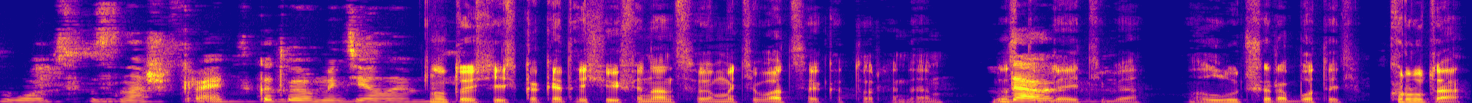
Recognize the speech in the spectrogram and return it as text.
Вот, за наши проекты, которые мы делаем. Ну, то есть есть какая-то еще и финансовая мотивация, которая, да, заставляет да. тебя лучше работать. Круто.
